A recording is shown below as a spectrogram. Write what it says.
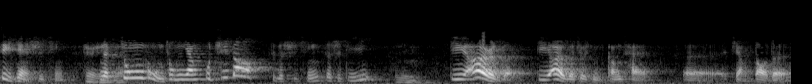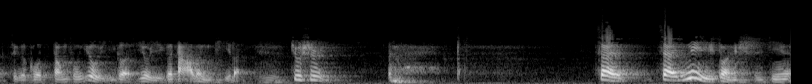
这件事情，那中共中央不知道这个事情，这是第一。嗯。第二个，第二个就是你刚才呃讲到的这个过当中又有一个又有一个大问题了。嗯。就是在在那一段时间，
